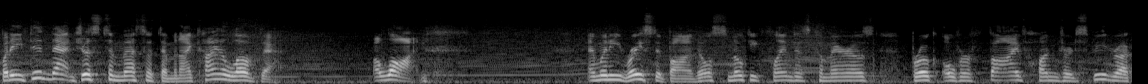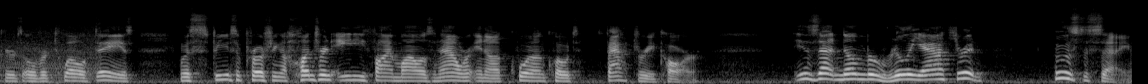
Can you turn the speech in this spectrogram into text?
But he did that just to mess with them, and I kinda love that. A lot. And when he raced at Bonneville, Smokey claimed his Camaros broke over 500 speed records over 12 days, with speeds approaching 185 miles an hour in a quote unquote factory car. Is that number really accurate? Who's to say?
